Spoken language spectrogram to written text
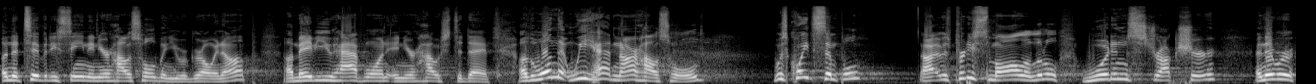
a nativity scene in your household when you were growing up. Uh, maybe you have one in your house today. Uh, the one that we had in our household was quite simple. Uh, it was pretty small, a little wooden structure, and there were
